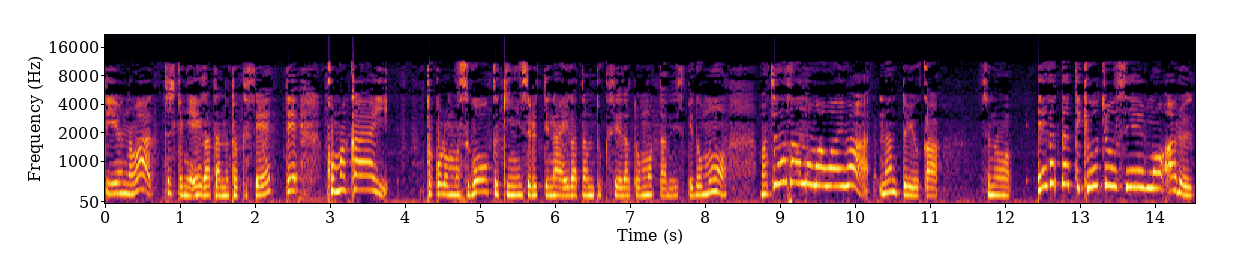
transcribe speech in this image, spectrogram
っていうのは確かに A 型の特性で細かいところもすごく気にするっていうのは A 型の特性だと思ったんですけども松田さんの場合は何というかその A 型って協調性もある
